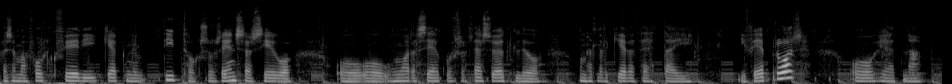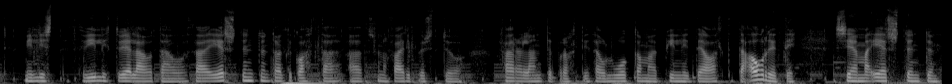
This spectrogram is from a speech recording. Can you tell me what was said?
þar sem að fólk fer í gegnum detox og reynsar sig og, og, og hún var að segja eitthvað frá þessu öllu og hún ætlar að gera þetta í, í februar og hérna mér líst því líkt vel á þetta og það er stundund aldrei gott að, að svona fara í burtu og fara landibrótti þá loka maður pínlíti á allt þetta áriði sem að er stundum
